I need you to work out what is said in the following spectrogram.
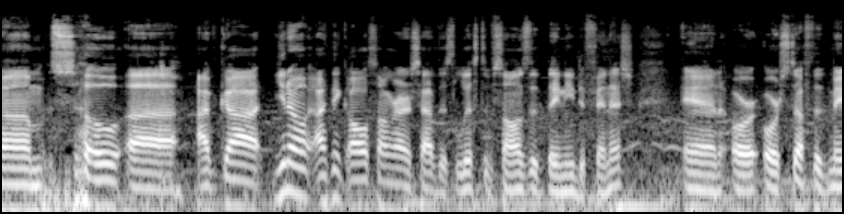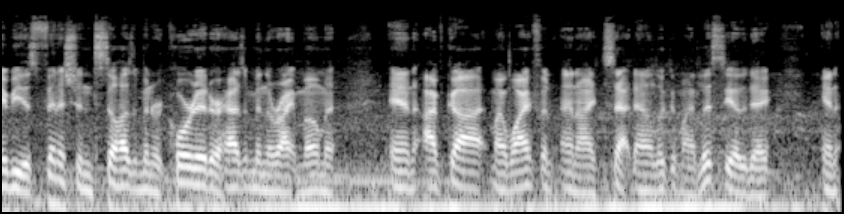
Um, so uh, I've got, you know, I think all songwriters have this list of songs that they need to finish, and or or stuff that maybe is finished and still hasn't been recorded or hasn't been the right moment. And I've got my wife and, and I sat down and looked at my list the other day, and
